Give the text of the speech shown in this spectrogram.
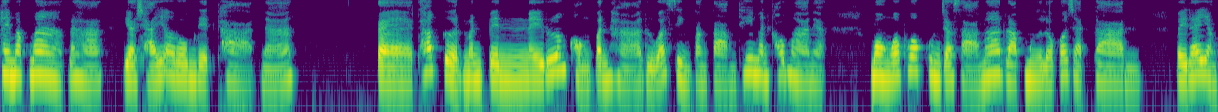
ให้มาก ๆ นะคะ อย่าใช้อารมณ์เด็ดขาดนะ แต่ถ้าเกิดมันเป็นในเรื่องของปัญหาหรือว่าสิ่งต่างๆ ที่มันเข้ามาเนี่ย มองว่าพวกคุณจะสามารถรับมือแล้วก็จัดการไปได้อย่าง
